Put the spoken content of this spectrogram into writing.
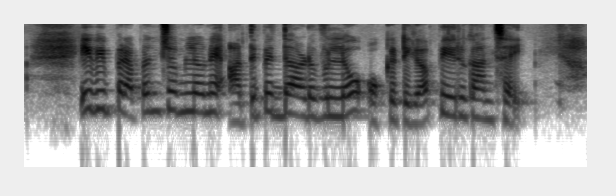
ఇవి ప్రపంచంలోనే అతిపెద్ద అడవుల్లో ఒకటిగా పేరుగాంచాయి.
